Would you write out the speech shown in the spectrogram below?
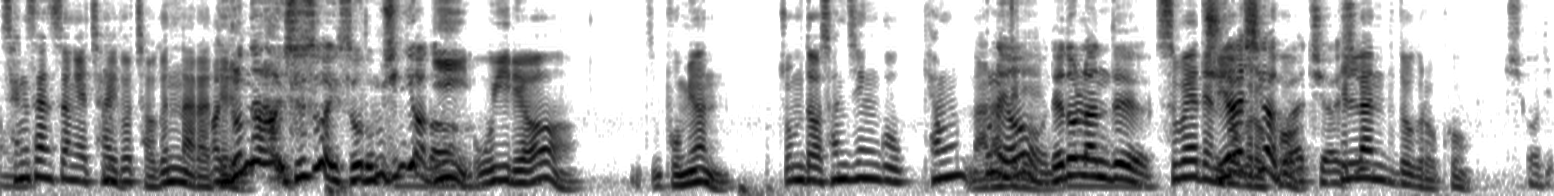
생산성의 차이도 적은 아 나라들. 이런 나라가 있을 수가 있어. 너무 신기하다. 이 오히려 보면 좀 더 선진국형 나라들이 그러네요. 네덜란드 스웨덴도 GRC 가 그렇고 뭐야, GRC? 핀란드도 그렇고 어디?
